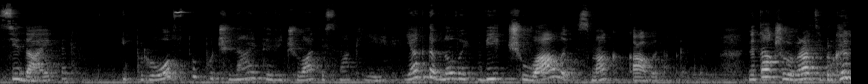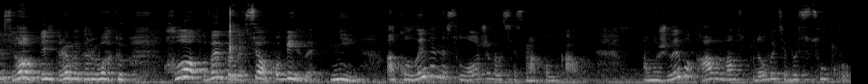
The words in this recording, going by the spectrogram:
Сідайте і просто починайте відчувати смак їжі. Як давно ви відчували смак кави, наприклад? Не так, що ви вранці прокинулися, о, мені треба на роботу. Хлоп, випили, все, побігли. Ні. А коли ви насолоджувалися смаком кави? А можливо, кава вам сподобається без цукру.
